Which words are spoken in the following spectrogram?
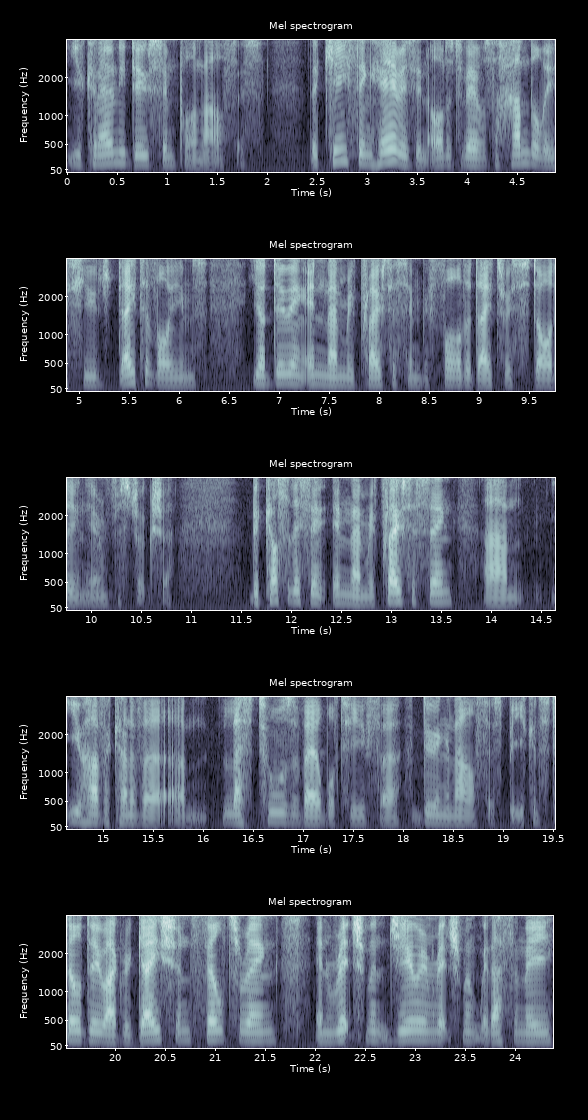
you can only do simple analysis. The key thing here is in order to be able to handle these huge data volumes, you're doing in-memory processing before the data is stored in your infrastructure. Because of this in-memory processing, um, you have a kind of a um, less tools available to you for doing analysis, but you can still do aggregation, filtering, enrichment, geo-enrichment with FME,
